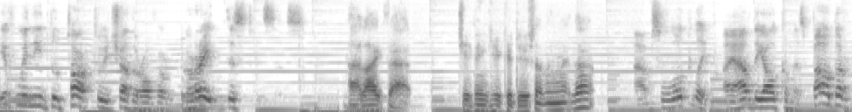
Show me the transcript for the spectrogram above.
if we need to talk to each other over great distances. i like that do you think you could do something like that Absolutely. I have the alchemist powder.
